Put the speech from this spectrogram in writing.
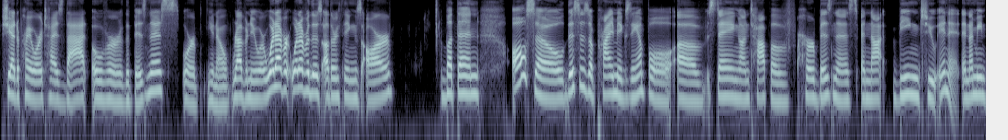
she had to prioritize that over the business or, you know, revenue or whatever whatever those other things are. But then also, this is a prime example of staying on top of her business and not being too in it. And I mean,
